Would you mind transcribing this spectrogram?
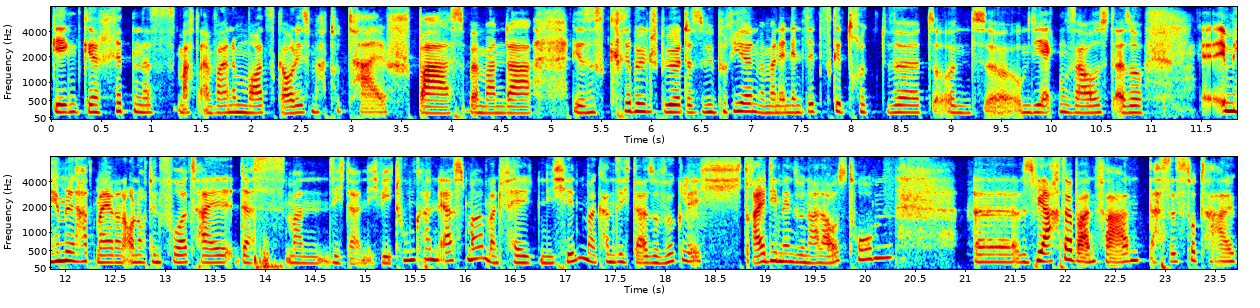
Gegend geritten. Es macht einfach eine Mordsgaudi. Es macht total Spaß, wenn man da dieses Kribbeln spürt, das Vibrieren, wenn man in den Sitz gedrückt wird und äh, um die Ecken saust. Also im Himmel hat man ja dann auch noch den Vorteil, dass man sich da nicht wehtun kann erstmal. Man fällt nicht hin. Man kann sich da also wirklich dreidimensional austoben äh, wie Achterbahnfahren, das ist total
